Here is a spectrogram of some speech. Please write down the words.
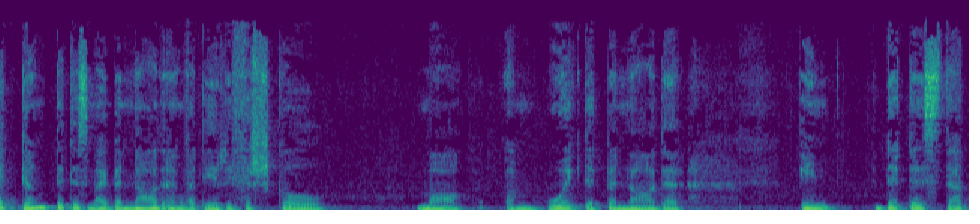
Ek dink dit is my benadering wat hierdie verskil maak, um, hoe ek dit benader. En dit is dat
